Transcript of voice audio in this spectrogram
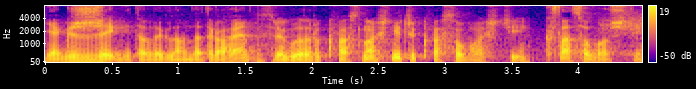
Jak żygi to wygląda trochę. To jest regulator kwasności czy kwasowości? Kwasowości.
